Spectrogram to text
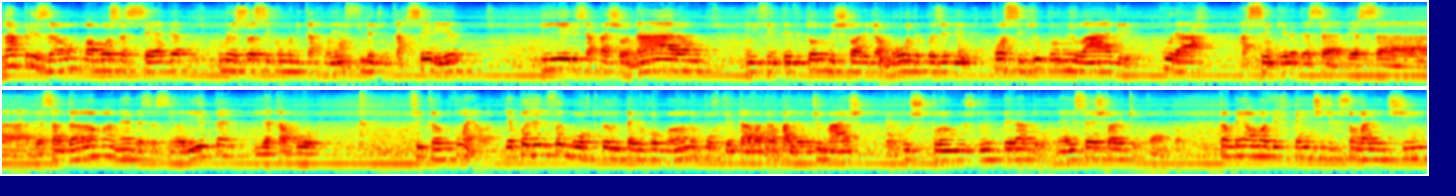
Na prisão, uma moça cega começou a se comunicar com ele, filha de um carcereiro, e eles se apaixonaram. Enfim, teve toda uma história de amor. Depois ele conseguiu, por um milagre, curar a cegueira dessa, dessa, dessa dama, né, dessa senhorita, e acabou ficando com ela. Depois ele foi morto pelo Império Romano porque estava atrapalhando demais os planos do imperador. Né? Isso é a história que conta. Também há uma vertente de que São Valentim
